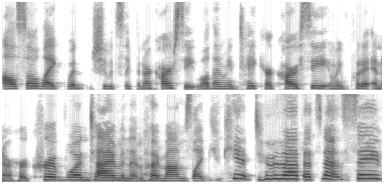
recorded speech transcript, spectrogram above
also like would she would sleep in her car seat. Well then we'd take her car seat and we put it in her, her crib one time and then my mom's like you can't do that. That's not safe.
